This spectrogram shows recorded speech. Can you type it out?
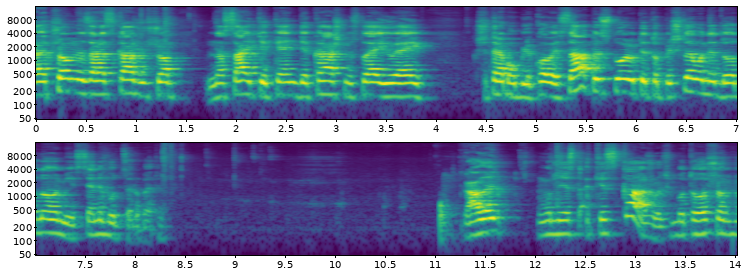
А якщо вони зараз скажуть, що на сайті Candy Crush Nestle.ua що треба обліковий запис створювати, то пішли вони до одного місця. Я не буду це робити. Але вони так і скажуть, бо того, що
